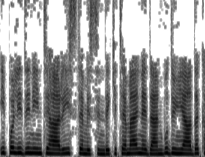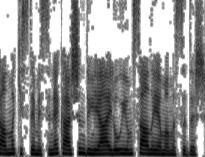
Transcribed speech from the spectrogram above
Ipolid'in intiharı istemesindeki temel neden bu dünyada kalmak istemesine karşın dünya ile uyum sağlayamamasıdır.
